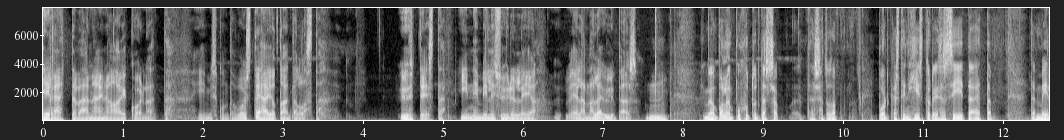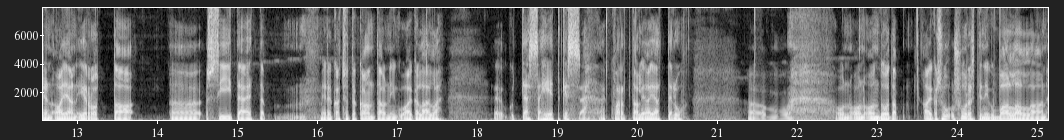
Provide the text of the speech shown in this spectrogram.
herättävää näinä aikoina, että ihmiskunta voisi tehdä jotain tällaista yhteistä inhimillisyydelle ja elämällä ylipäänsä. Mm. Me on paljon puhuttu tässä, tässä tuota podcastin historiassa siitä, että, että meidän ajan erottaa äh, siitä, että meidän katsontakanta on niin kuin aika lailla äh, tässä hetkessä. Kvartaaliajattelu äh, on, on, on tuota aika su, suuresti niin kuin vallallaan.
